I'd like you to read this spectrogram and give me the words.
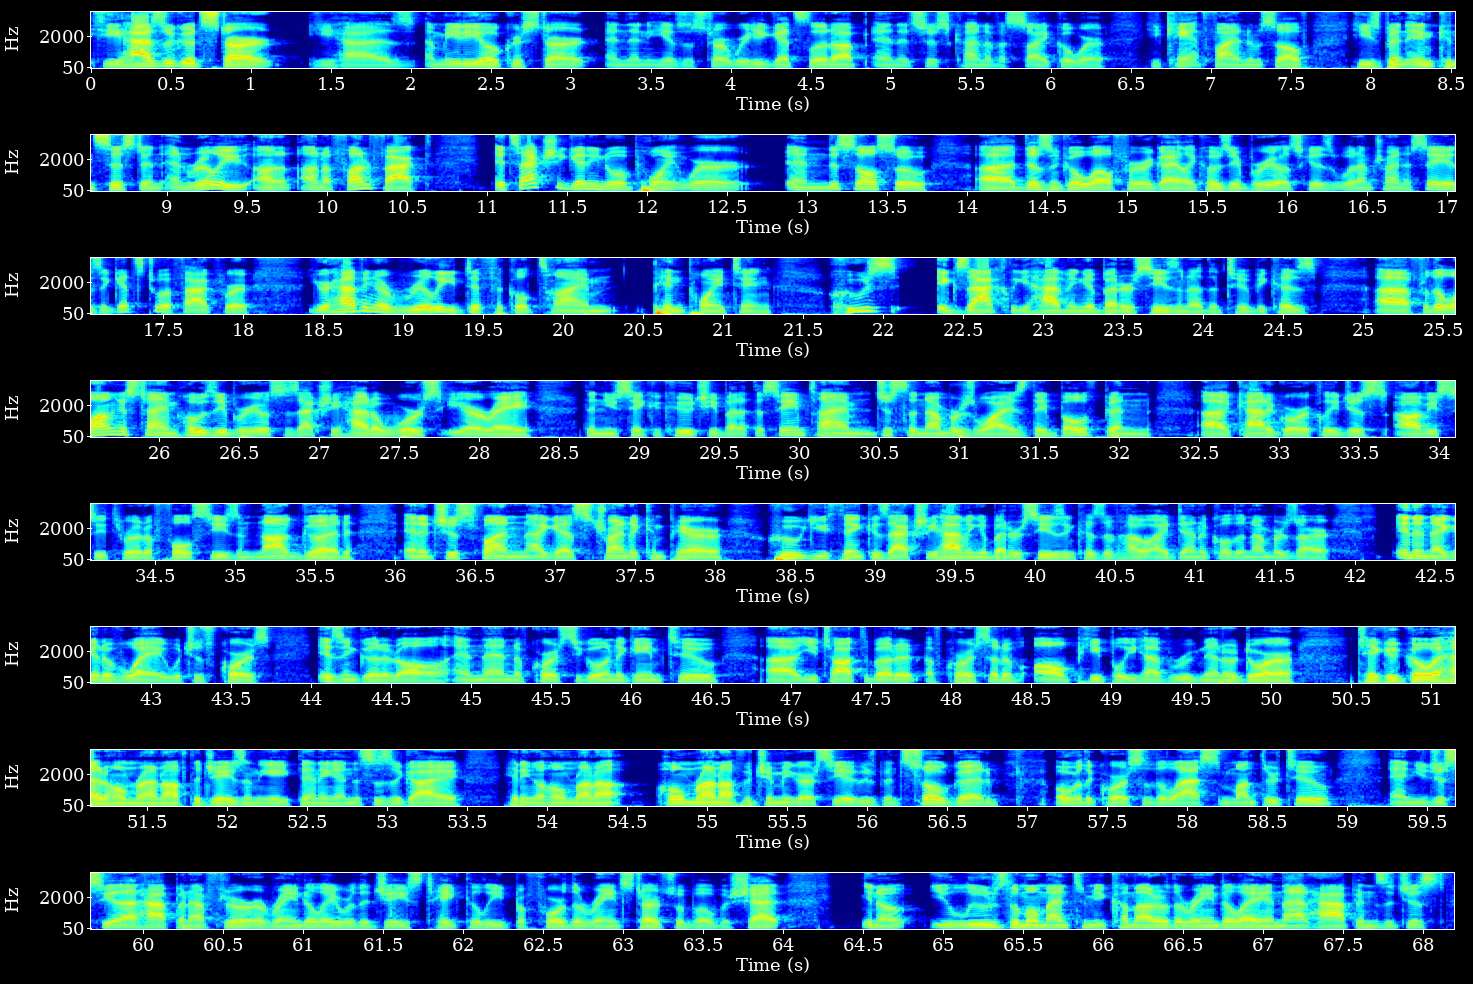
he has a good start, he has a mediocre start, and then he has a start where he gets lit up, and it's just kind of a cycle where he can't find himself. He's been inconsistent, and really, on, on a fun fact, it's actually getting to a point where and this also uh, doesn't go well for a guy like Jose Berrios because what I'm trying to say is it gets to a fact where you're having a really difficult time pinpointing who's exactly having a better season of the two because uh, for the longest time Jose Berrios has actually had a worse ERA than Yusei Kikuchi, but at the same time, just the numbers wise, they've both been uh, categorically just obviously throughout a full season not good, and it's just fun, I guess, trying to compare who you think is actually having a better season because of how identical the numbers are in a negative way, which of course isn't good at all. And then, of course, you go into game two. Uh, you talked about it. Of course, out of all people, you have Rougned Odor take a go-ahead home run off the Jays in the eighth inning, and this is a guy hitting a home run off, home run off of Yimi Garcia, who's been so good over the course of the last month or two. And you just see that happen after a rain delay where the Jays take the lead before the rain starts with Bo Bichette. You know, you lose the momentum, you come out of the rain delay, and that happens. It just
